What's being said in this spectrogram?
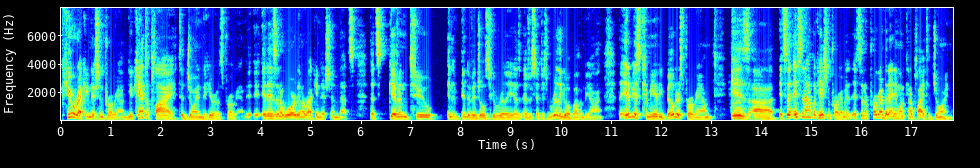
pure recognition program. You can't apply to join the Heroes program. it, it is an award and a recognition that's that's given to in, individuals who really, as, as we said, just really go above and beyond. The AWS Community Builders program is uh, it's a, it's an application program. It, it's in a program that anyone can apply to join.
